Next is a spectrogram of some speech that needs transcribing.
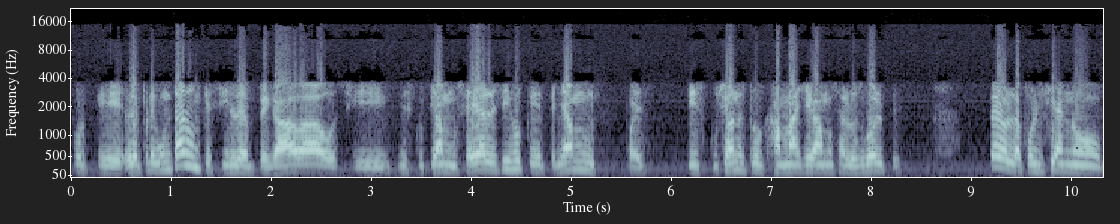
porque le preguntaron que si le pegaba o si discutíamos. Ella les dijo que teníamos pues discusiones pero jamás llegamos a los golpes. Pero la policía no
